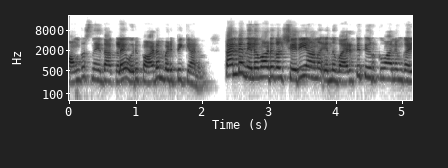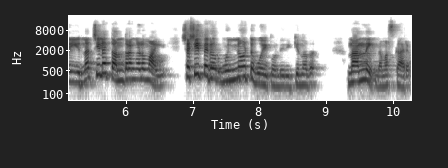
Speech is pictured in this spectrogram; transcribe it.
കോൺഗ്രസ് നേതാക്കളെ ഒരു പാഠം പഠിപ്പിക്കാനും തന്റെ നിലപാടുകൾ ശരിയാണ് എന്ന് വരുത്തി തീർക്കുവാനും കഴിയുന്ന ചില തന്ത്രങ്ങളുമായി ശശി തരൂർ മുന്നോട്ട് പോയിക്കൊണ്ടിരിക്കുന്നത്. നന്ദി നമസ്കാരം.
